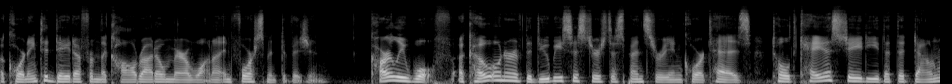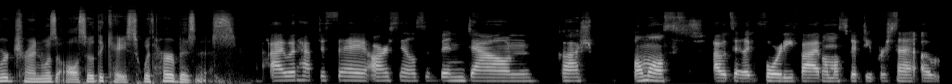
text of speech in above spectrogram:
according to data from the Colorado Marijuana Enforcement Division. Carly Wolf, a co owner of the Doobie Sisters dispensary in Cortez, told KSJD that the downward trend was also the case with her business. I would have to say our sales have been down, gosh, almost, I would say like 45, almost 50% of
